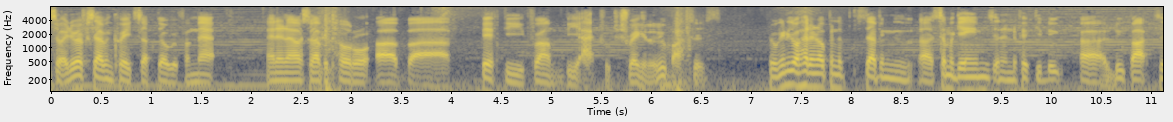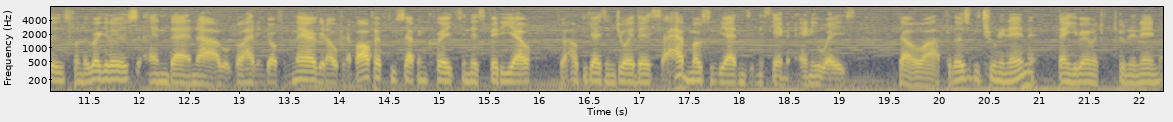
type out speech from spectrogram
So I do have seven crates left over from that. And then I also have a total of uh, 50 from the actual just regular loot boxes. So we're going to go ahead and open the seven uh, summer games and then the 50 loot, uh, loot boxes from the regulars. And then uh, we'll go ahead and go from there. Going to open up all 57 crates in this video. So I hope you guys enjoy this. I have most of the items in this game anyways. So uh, for those of you tuning in, thank you very much for tuning in.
